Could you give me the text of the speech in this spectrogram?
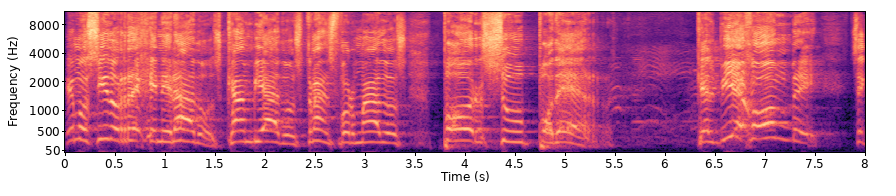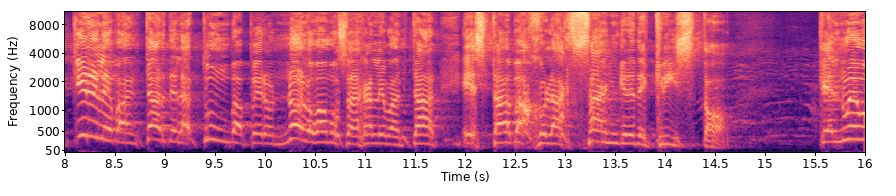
Hemos sido regenerados, cambiados, transformados por su poder. Que el viejo hombre se quiere levantar de la tumba, pero no lo vamos a dejar levantar. Está bajo la sangre de Cristo. Que el nuevo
